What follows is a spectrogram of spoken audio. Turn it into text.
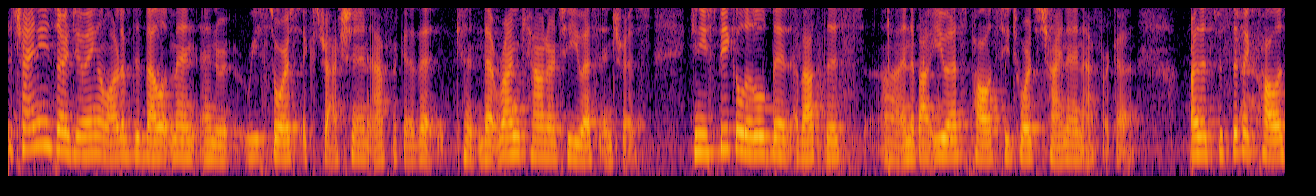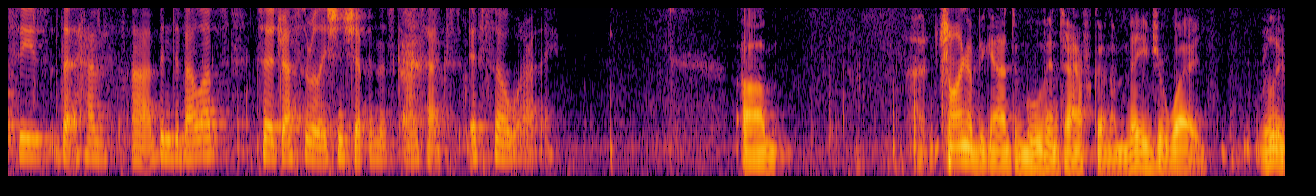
The Chinese are doing a lot of development and resource extraction in Africa that, can, that run counter to U.S. interests. Can you speak a little bit about this uh, and about U.S. policy towards China and Africa? Are there specific policies that have uh, been developed to address the relationship in this context? If so, what are they? Um, China began to move into Africa in a major way really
